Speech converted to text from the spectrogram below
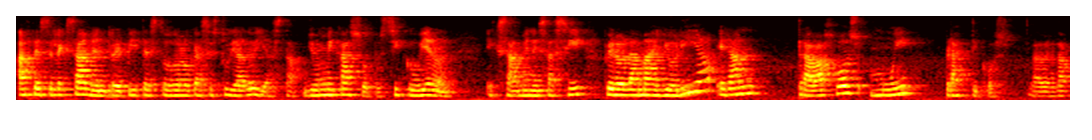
haces el examen, repites todo lo que has estudiado y ya está. Yo en mi caso, pues sí que hubieron exámenes así, pero la mayoría eran trabajos muy prácticos, la verdad.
